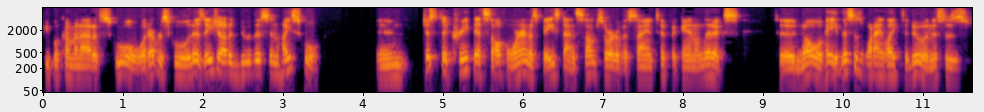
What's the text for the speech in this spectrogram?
people coming out of school, whatever school it is. They ought to do this in high school. And just to create that self-awareness based on some sort of a scientific analytics to know, hey, this is what I like to do and this is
